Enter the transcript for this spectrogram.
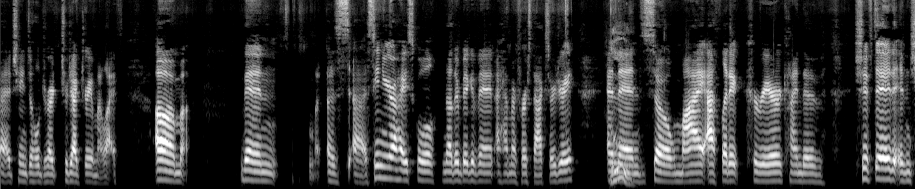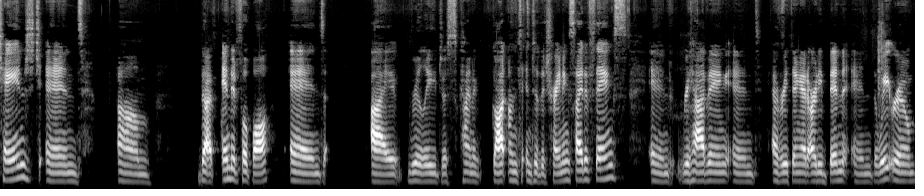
uh, changed the whole tra- trajectory of my life. Um, then a, a senior year of high school, another big event. I had my first back surgery. And Ooh. then so my athletic career kind of shifted and changed and um, that ended football and I really just kind of got onto, into the training side of things and rehabbing and everything. I'd already been in the weight room.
